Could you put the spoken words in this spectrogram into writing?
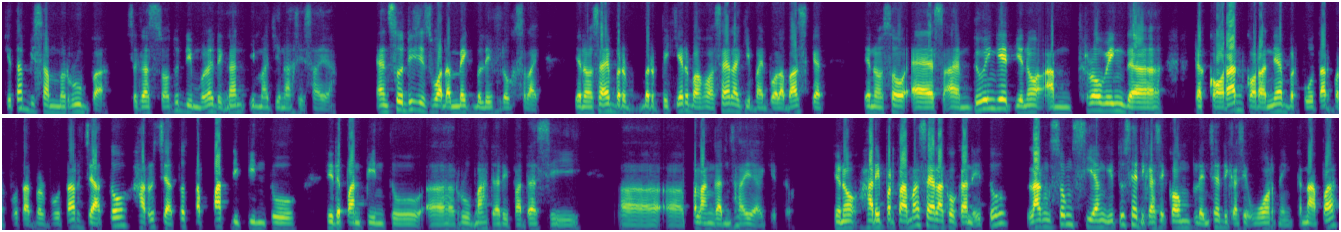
kita bisa merubah segala sesuatu dimulai dengan imajinasi saya. And so this is what a make believe looks like. You know, saya ber, berpikir bahwa saya lagi main bola basket. You know, so as I'm doing it, you know, I'm throwing the the koran, korannya berputar, berputar, berputar, jatuh harus jatuh tepat di pintu di depan pintu uh, rumah daripada si uh, uh, pelanggan saya gitu. You know, hari pertama saya lakukan itu, langsung siang itu saya dikasih komplain, saya dikasih warning. Kenapa?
